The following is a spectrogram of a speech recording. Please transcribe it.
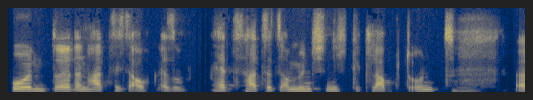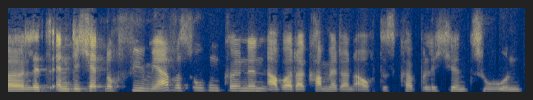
und äh, dann hat sich auch, also hat es jetzt am München nicht geklappt und mhm. äh, letztendlich hätte noch viel mehr versuchen können, aber da kam ja dann auch das Körperliche hinzu und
